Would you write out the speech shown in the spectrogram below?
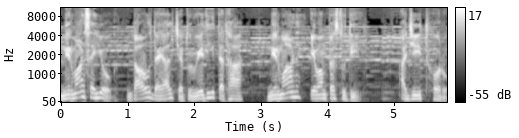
निर्माण सहयोग दाऊ दयाल चतुर्वेदी तथा निर्माण एवं प्रस्तुति। अजीत होरो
